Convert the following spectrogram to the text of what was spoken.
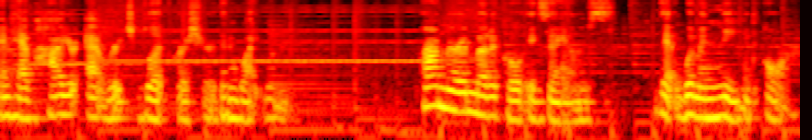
and have higher average blood pressure than white women. Primary medical exams that women need are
